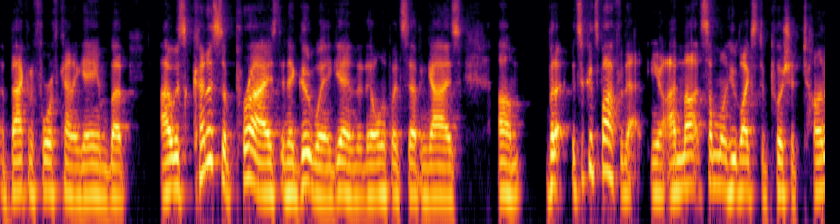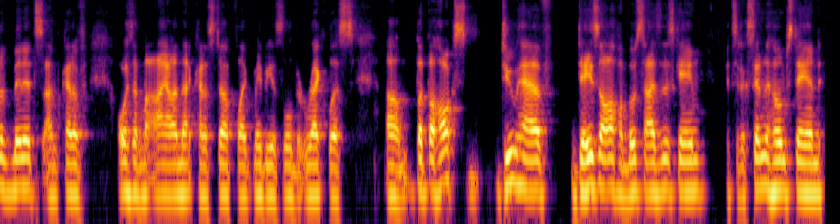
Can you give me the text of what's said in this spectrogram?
a back and forth kind of game, but I was kind of surprised in a good way again that they only put seven guys. Um, but it's a good spot for that. You know, I'm not someone who likes to push a ton of minutes. I'm kind of always have my eye on that kind of stuff. Like maybe it's a little bit reckless. Um, but the Hawks do have days off on both sides of this game. It's an extended homestand,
